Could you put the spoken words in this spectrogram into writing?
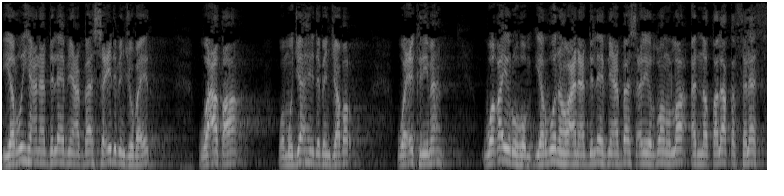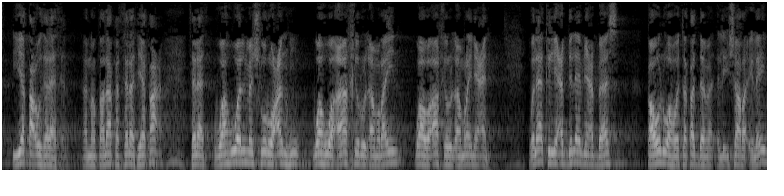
يرويه عن عبد الله بن عباس سعيد بن جبير وعطاء ومجاهد بن جبر وعكرمة وغيرهم يروونه عن عبد الله بن عباس عليه رضوان الله أن طلاق الثلاث يقع ثلاثا أن طلاق الثلاث يقع ثلاث وهو المشهور عنه وهو آخر الأمرين وهو آخر الأمرين عنه. ولكن لعبد الله بن عباس قول وهو تقدم الإشارة إليه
